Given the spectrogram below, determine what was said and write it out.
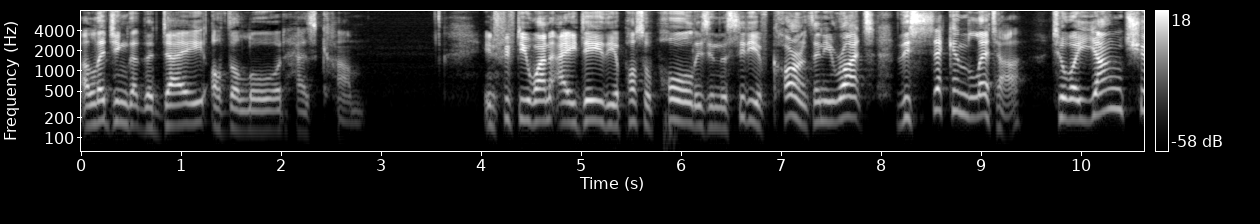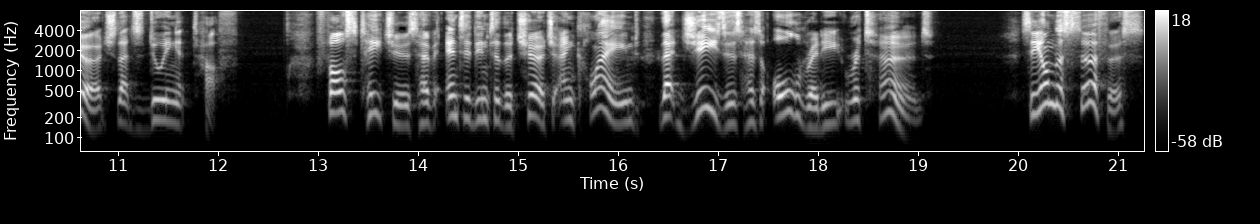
alleging that the day of the Lord has come. In 51 AD, the Apostle Paul is in the city of Corinth and he writes this second letter to a young church that's doing it tough. False teachers have entered into the church and claimed that Jesus has already returned. See, on the surface,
